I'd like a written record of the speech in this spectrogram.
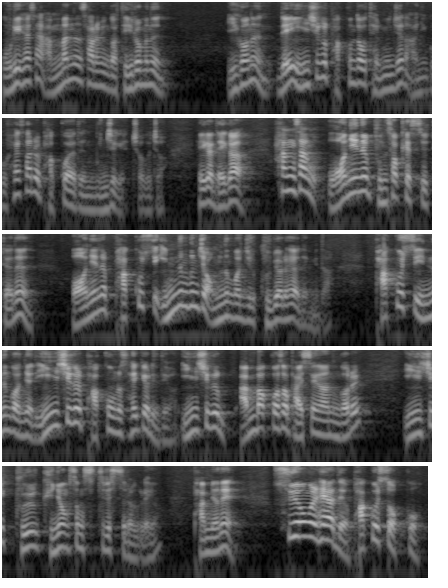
우리 회사에 안 맞는 사람인 것 같아. 이러면은 이거는 내 인식을 바꾼다고 될 문제는 아니고 회사를 바꿔야 되는 문제겠죠. 그죠? 그러니까 내가 항상 원인을 분석했을 때는 원인을 바꿀 수 있는 건지 없는 건지를 구별해야 됩니다. 바꿀 수 있는 건지 인식을 바꿈으로써 해결이 돼요. 인식을 안 바꿔서 발생하는 거를 인식 불균형성 스트레스라고 그래요. 반면에 수용을 해야 돼요. 바꿀 수 없고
